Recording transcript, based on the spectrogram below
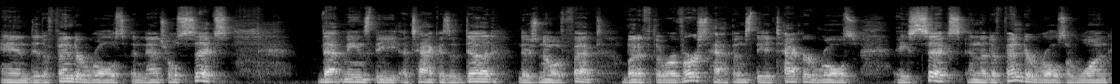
and the defender rolls a natural 6, that means the attack is a dud, there's no effect. But if the reverse happens, the attacker rolls a 6 and the defender rolls a 1,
